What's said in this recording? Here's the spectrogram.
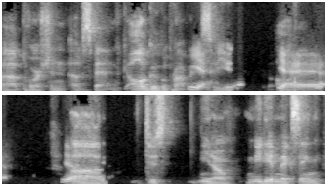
uh, portion of spend. All Google properties. Yeah. So you, Yeah, yeah, yeah. Yeah. Um, just you know, media mixing.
